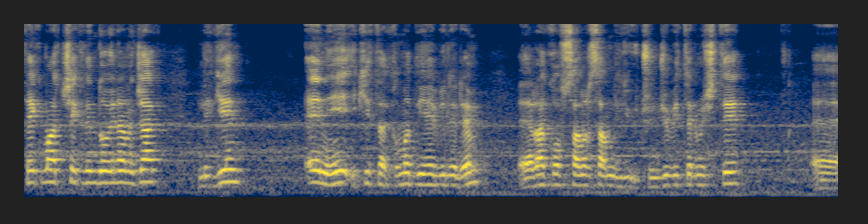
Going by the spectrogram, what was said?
tek maç şeklinde oynanacak. Ligin en iyi iki takımı diyebilirim. E, Rakov sanırsam ligi 3. bitirmişti. E,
